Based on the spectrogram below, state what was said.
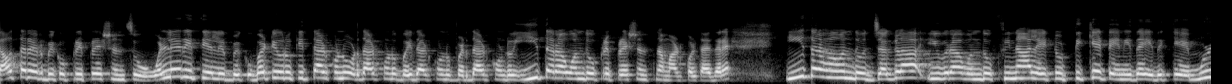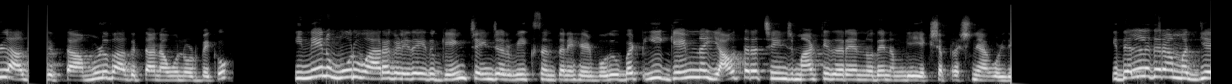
ಯಾವ ತರ ಇರಬೇಕು ಪ್ರಿಪ್ರೇಷನ್ಸ್ ಒಳ್ಳೆ ರೀತಿಯಲ್ಲಿ ಇರಬೇಕು. ಬಟ್ ಇವರು ಕಿತ್ತಾಡ್ಕೊಂಡು ಹೊಡೆದಾಡ್ಕೊಂಡು ಬೈದಾಡ್ಕೊಂಡು, ಬಡ್ದಾಡ್ಕೊಂಡು ಈ ತರ ಒಂದು ಪ್ರಿಪ್ರೇಷನ್ಸ್ನ ಮಾಡ್ಕೊಳ್ತಾ ಇದ್ದಾರೆ. ಈ ತರಹ ಒಂದು ಜಗಳ, ಇವರ ಒಂದು ಫಿನಾಲೆ ಟು ಟಿಕೆಟ್ ಏನಿದೆ, ಇದಕ್ಕೆ ಮುಳ್ಳಾಗುತ್ತಾ, ಮುಳುವಾಗುತ್ತಾ ನಾವು ನೋಡ್ಬೇಕು. ಇನ್ನೇನು ಮೂರು ವಾರಗಳಿದೆ, ಇದು ಗೇಮ್ ಚೇಂಜರ್ ವೀಕ್ಸ್ ಅಂತಾನೆ ಹೇಳ್ಬೋದು. ಬಟ್ ಈ ಗೇಮ್ನ ಯಾವ ತರ ಚೇಂಜ್ ಮಾಡ್ತಿದ್ದಾರೆ ಅನ್ನೋದೇ ನಮ್ಗೆ ಯಕ್ಷ ಪ್ರಶ್ನೆ ಆಗುಳಿದೆ ಇದೆಲ್ಲದರ ಮಧ್ಯೆ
